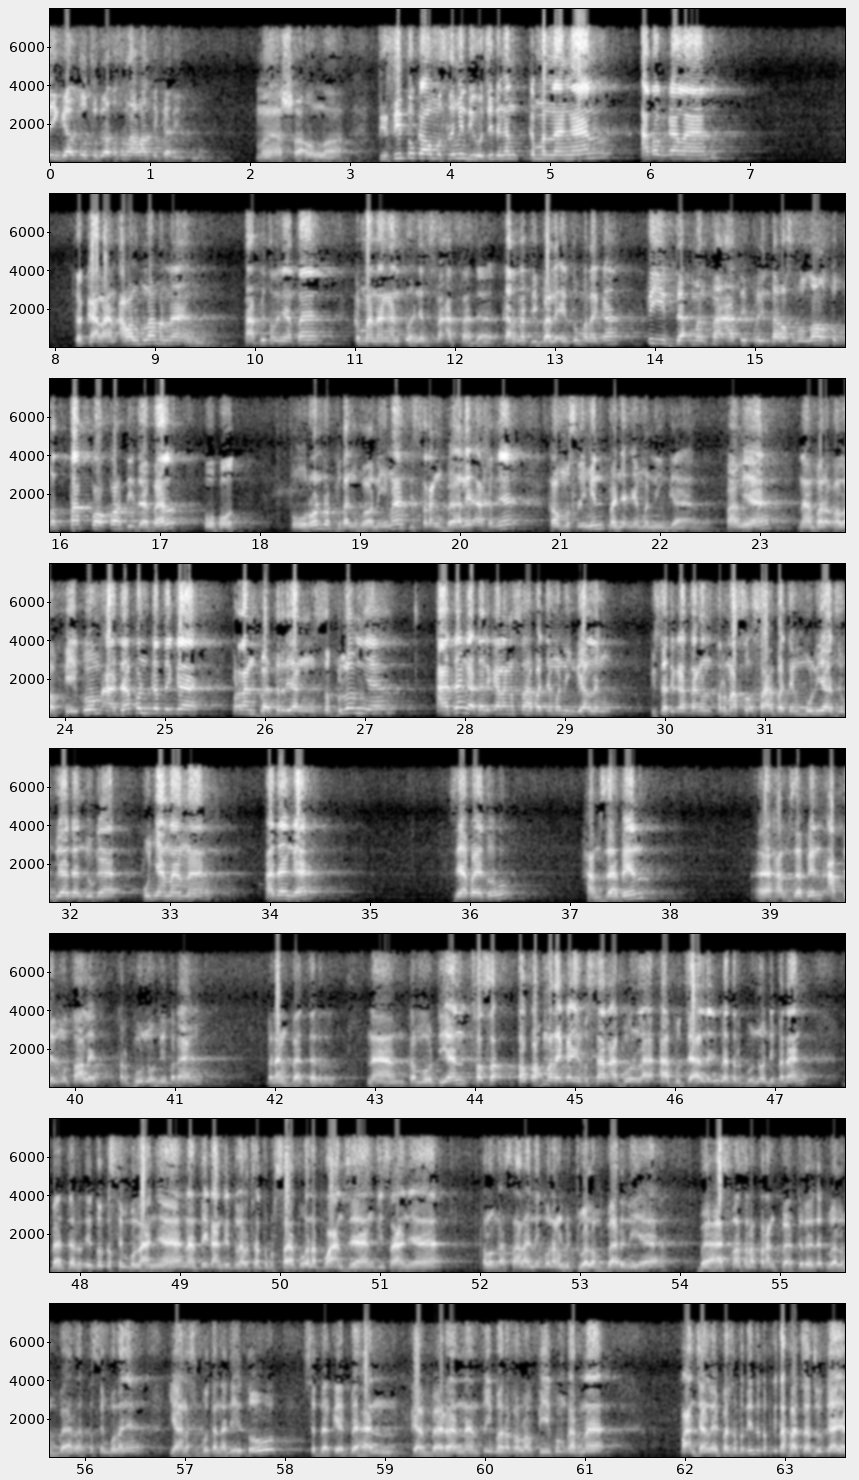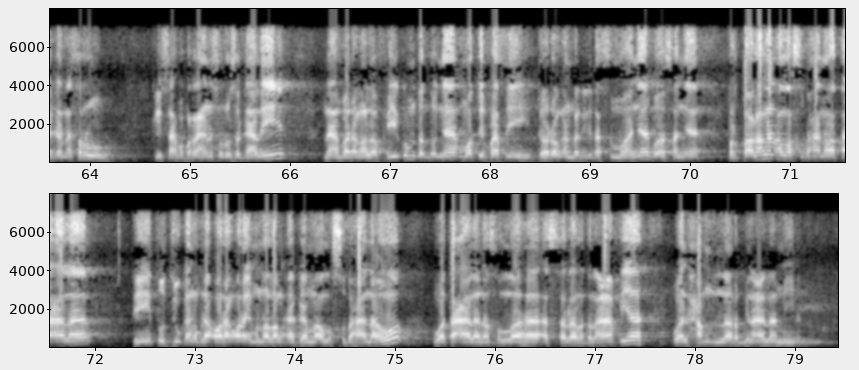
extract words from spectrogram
Tinggal 700 lawan 3000. Masya Allah. Di situ kaum muslimin diuji dengan kemenangan atau kekalahan? Kekalahan awal mula menang, tapi ternyata kemenangan itu hanya sesaat saja. Karena di balik itu mereka tidak mentaati perintah Rasulullah untuk tetap kokoh di Jabal Uhud. Turun rebutan ghanimah, diserang balik akhirnya kaum muslimin banyak yang meninggal. Paham ya? Nah, barakallahu fikum. Adapun ketika perang Badar yang sebelumnya, ada enggak dari kalangan sahabat yang meninggal yang bisa dikatakan termasuk sahabat yang mulia juga dan juga punya nama. Ada enggak? Siapa itu? Hamzah bin eh, Hamzah bin Abdul Muthalib terbunuh di perang perang Badar. Nah, kemudian sosok tokoh mereka yang besar Abu Abu Jahal juga terbunuh di perang Badar. Itu kesimpulannya. Nanti kan kita lewat satu persatu karena panjang kisahnya. Kalau nggak salah ini kurang lebih dua lembar ini ya. Bahas masalah perang Badar ada dua lembar. Kesimpulannya yang anda sebutkan tadi itu sebagai bahan gambaran nanti barakallahu fiikum karena panjang lebar seperti ini tetap kita baca juga ya karena seru. Kisah peperangan seru sekali. Nah, barakallahu fiikum tentunya motivasi, dorongan bagi kita semuanya bahwasanya pertolongan Allah Subhanahu wa taala ditujukan kepada orang-orang yang menolong agama Allah Subhanahu wa taala. Nasallaha as-salamata wal afiyah. Walhamdulillahirabbil alamin.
